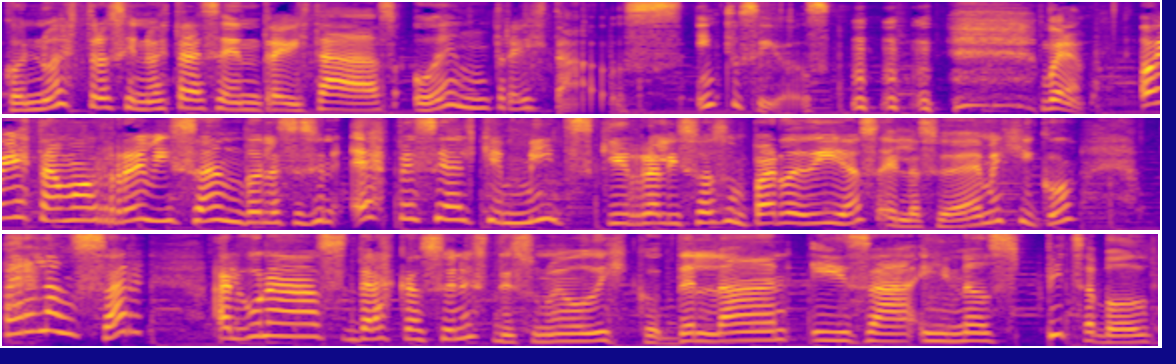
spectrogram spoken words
con nuestros y nuestras entrevistadas o entrevistados, inclusivos. bueno, hoy estamos revisando la sesión especial que Mitski realizó hace un par de días en la Ciudad de México para lanzar algunas de las canciones de su nuevo disco, The Land is a Inhospitable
